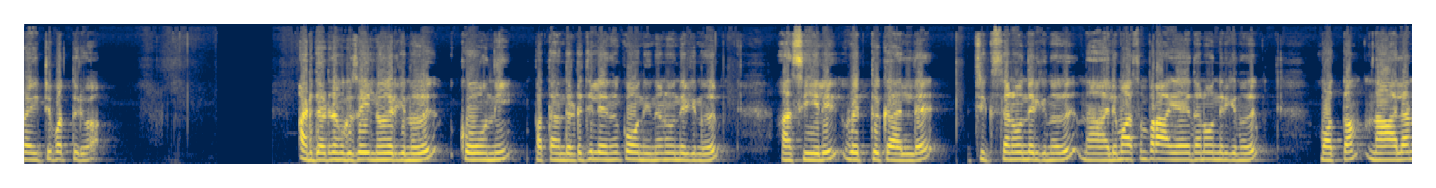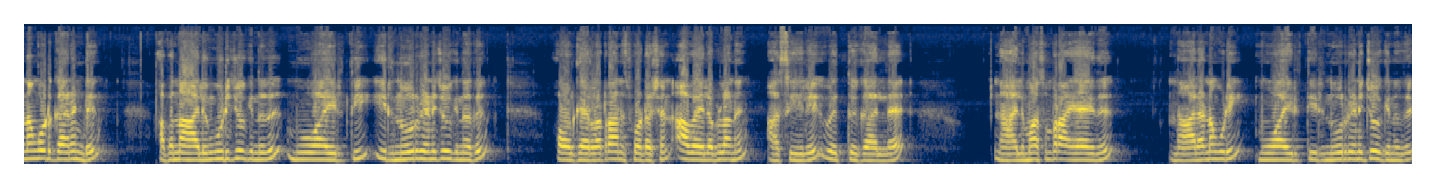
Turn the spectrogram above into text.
റേറ്റ് പത്ത് രൂപ. അടുത്തായിട്ട് നമുക്ക് സെയിലിന് വന്നിരിക്കുന്നത് കോന്നി പത്തനംതിട്ട ജില്ലയിൽ നിന്ന് കോന്നി നിന്നാണ് വന്നിരിക്കുന്നത്. അസീൽ ചിക്സ് ചിക്സാണ് വന്നിരിക്കുന്നത്. നാല് മാസം പ്രായമായതാണ് വന്നിരിക്കുന്നത്. മൊത്തം നാലെണ്ണം കൊടുക്കാനുണ്ട്. അപ്പോൾ നാലും കൂടി ചോദിക്കുന്നത് മൂവായിരത്തി ഇരുന്നൂറ് രൂപയാണ് ചോദിക്കുന്നത്. ഓൾ കേരള ട്രാൻസ്പോർട്ടേഷൻ അവൈലബിൾ ആണ്. അസീൽ വെത്തുകാലിന്റെ നാല് മാസം പ്രായമായത് നാലെണ്ണം കൂടി മൂവായിരത്തി ഇരുന്നൂറ് രൂപയാണ് ചോദിക്കുന്നത്.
